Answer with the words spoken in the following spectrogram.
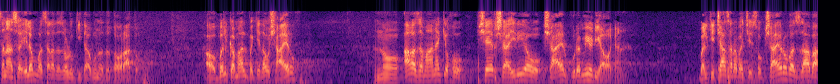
سنا سو علم و سره د زړو کتابونو د توراتو او بل کمال پکې دا شاعرو نو هغه زمانہ کې خو شعر شاعری او شاعر پوره میډیا وکنه بلکې چا سره بچي څوک شاعر او بزابا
